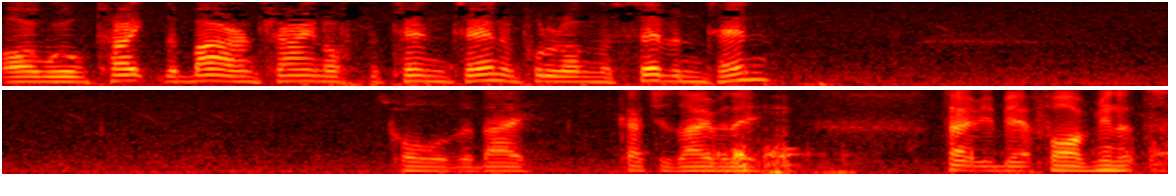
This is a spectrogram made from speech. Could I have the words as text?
I will take the bar and chain off the 1010 and put it on the 710. Call of the day. Catches over there. Take me about five minutes.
